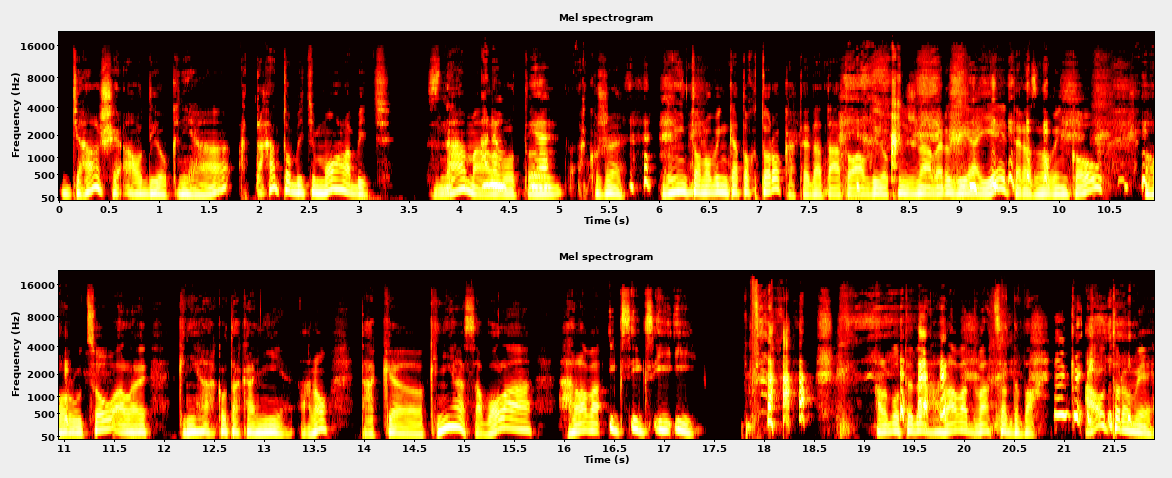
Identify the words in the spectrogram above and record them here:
Ďalšia audiokniha, a táto by ti mohla byť známa, ano, alebo to, je. akože, není to novinka tohto roka, teda táto audioknižná verzia je teraz novinkou, horúcou, ale kniha ako taká nie, áno. Tak e, kniha sa volá Hlava XXII. Alebo teda hlava 22. Autorom je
